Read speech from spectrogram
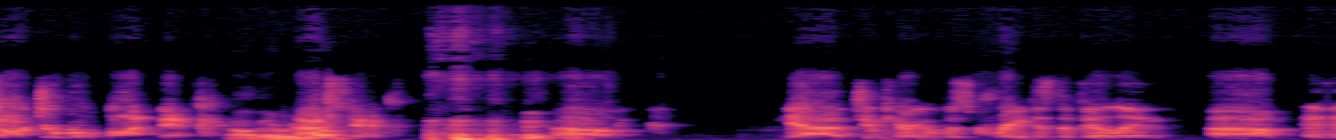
Doctor Robotnik. Oh, there we go. Um, yeah, Jim Carrey was great as the villain. Um, and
